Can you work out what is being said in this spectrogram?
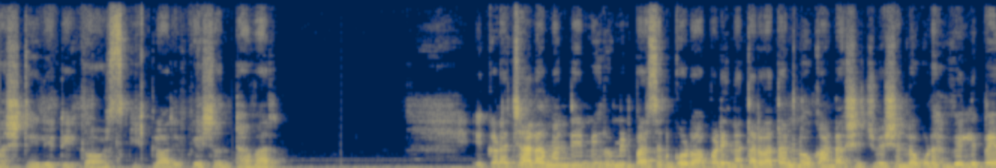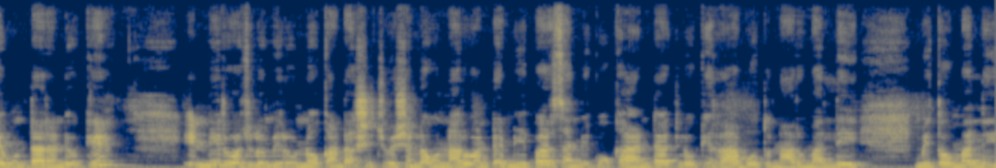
హస్టిలిటీ కార్డ్స్‌కి క్లారిఫికేషన్ టవర్. ఇక్కడ చాలామంది మీరు మీ పర్సన్ గొడవ పడిన తర్వాత నో కాంటాక్ట్ సిచ్యువేషన్లో కూడా వెళ్ళిపోయి ఉంటారండి. ఓకే. ఇన్ని రోజులు మీరు నో కాంటాక్ట్ సిట్యుయేషన్‌లో ఉన్నారు అంటే మీ పర్సన్ మీకు కాంటాక్ట్‌లోకి రాబోతున్నారు మళ్ళీ. మీతో మళ్ళీ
